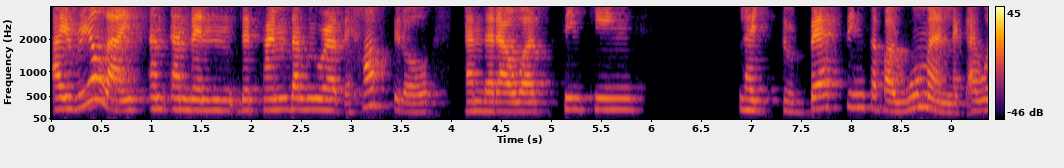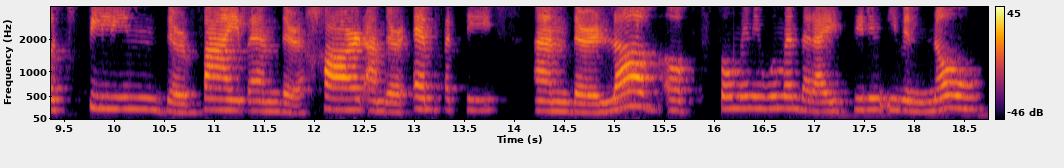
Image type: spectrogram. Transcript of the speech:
I realized, and and then the time that we were at the hospital, and that I was thinking like the best things about women like i was feeling their vibe and their heart and their empathy and their love of so many women that I didn't even know,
